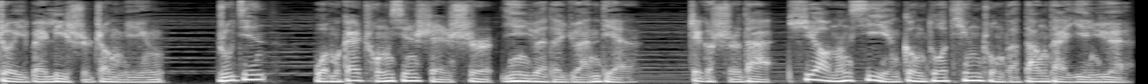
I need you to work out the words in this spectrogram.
这已被历史证明。如今，我们该重新审视音乐的原点。这个时代需要能吸引更多听众的当代音乐。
